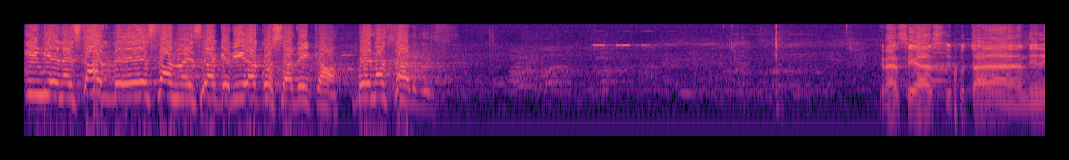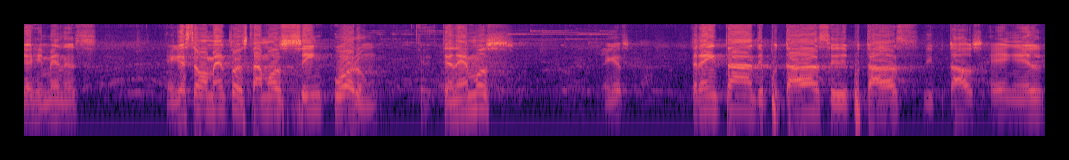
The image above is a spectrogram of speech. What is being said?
y bienestar de esta nuestra querida Costa Rica. Buenas tardes. Gracias, diputada Nidia Jiménez. En este momento estamos sin quórum. Tenemos en es- 30 diputadas y diputadas, diputados en el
